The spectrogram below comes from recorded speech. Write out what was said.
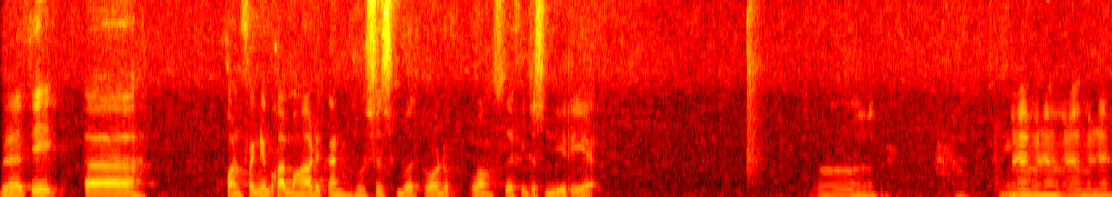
Berarti eh Convo ini bakal menghadirkan khusus buat produk long sleeve itu sendiri ya? Betul. Benar, benar, benar, benar.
